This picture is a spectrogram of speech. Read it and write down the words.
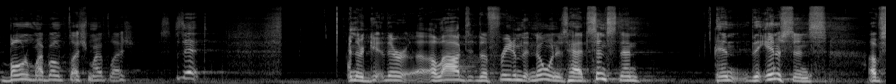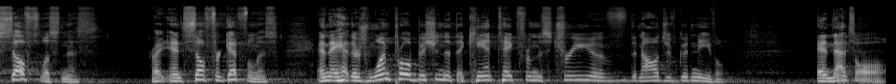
Bone of my bone, flesh of my flesh. This is it. And they're, they're allowed the freedom that no one has had since then and the innocence of selflessness, right? And self forgetfulness. And they there's one prohibition that they can't take from this tree of the knowledge of good and evil. And that's all.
